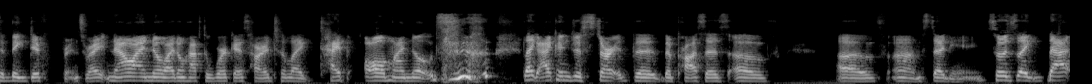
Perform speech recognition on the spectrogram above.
a big difference right? Now i know i don't have to work as hard to like type all my notes. Like i can just start the the process of of um, studying. So it's like that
